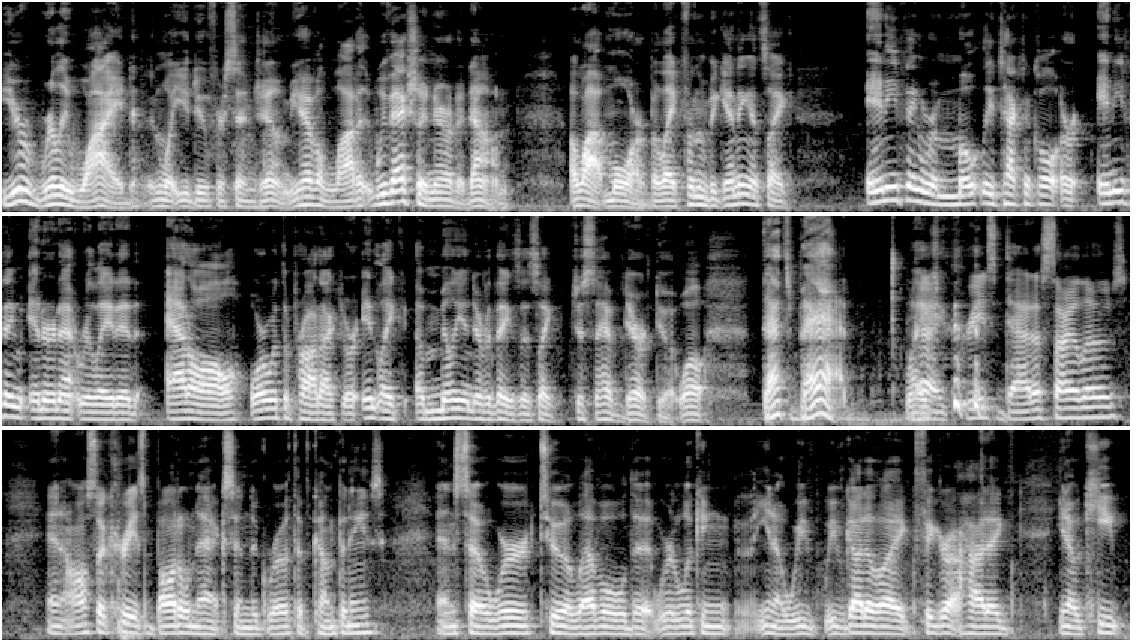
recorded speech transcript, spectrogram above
you're really wide in what you do for SendJim. You have a lot of we've actually narrowed it down a lot more. But like from the beginning it's like anything remotely technical or anything internet related at all or with the product or in like a million different things. It's like just to have Derreck do it. Well, that's bad. Like yeah, it creates data silos and also creates bottlenecks in the growth of companies. And so we're to a level that we're looking, you know, we've we've got to like figure out how to, you know, keep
